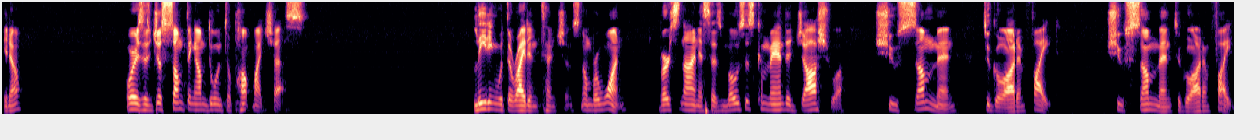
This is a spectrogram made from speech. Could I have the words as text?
You know? Or is it just something I'm doing to pump my chest? Leading with the right intentions. Number one, verse 9, it says, Moses commanded Joshua, choose some men to go out and fight. Choose some men to go out and fight.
